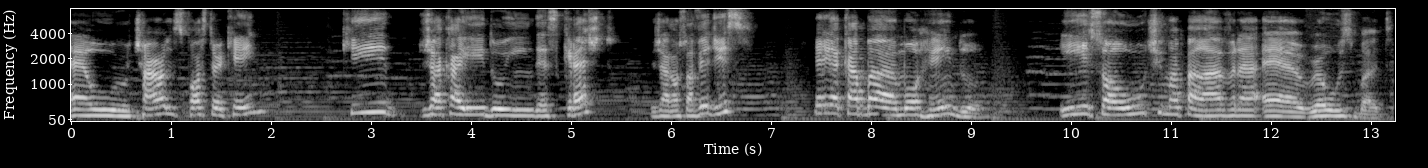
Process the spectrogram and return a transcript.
É o Charles Foster Kane, que já caído em descrédito, já na sua velhice, e ele acaba morrendo e sua última palavra é Rosebud.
